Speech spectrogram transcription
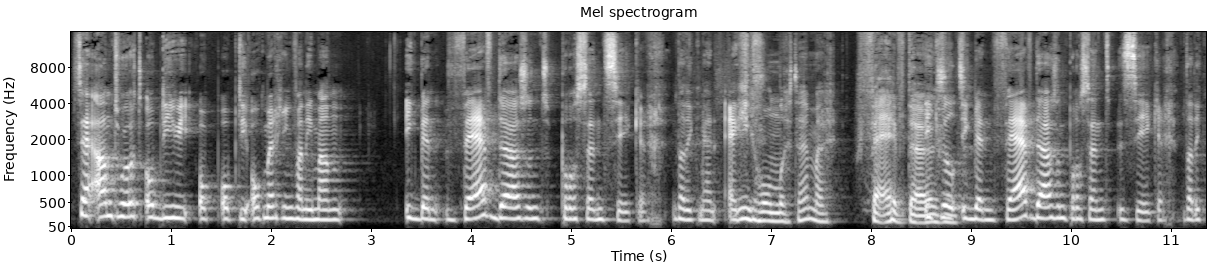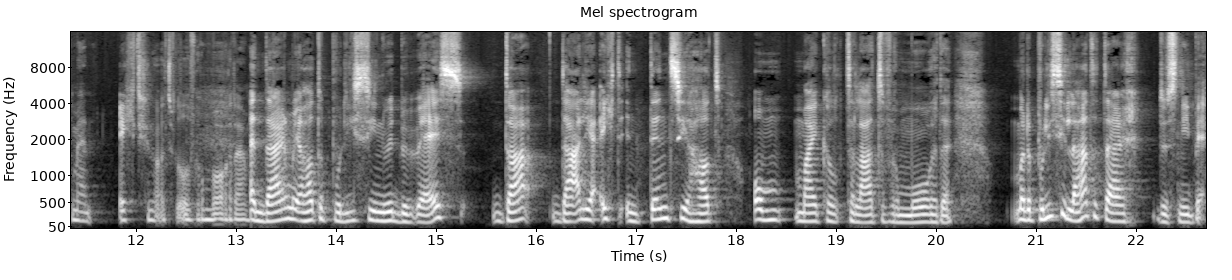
Zij antwoordt op die, op, op die opmerking van die man... Ik ben 5000 procent zeker dat ik mijn echt... Niet 100, hè, maar 5000. Ik, wil, ik ben 5000 procent zeker dat ik mijn echtgenoot wil vermoorden. En daarmee had de politie nu het bewijs dat Dalia echt intentie had om Michael te laten vermoorden. Maar de politie laat het daar dus niet bij.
